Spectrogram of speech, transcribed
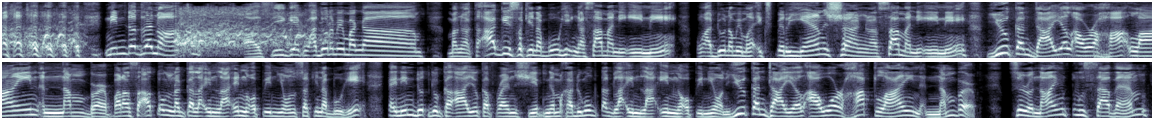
Nindot ra no? Ah, sige, kung aduna may mga mga kaagi sa kinabuhi nga sama ni ini, kung aduna may mga eksperyensya nga sama ni ini, you can dial our hotline number para sa atong nagkalain-lain nga opinion sa kinabuhi. Kay nindot gyud kaayo ka friendship nga makadungog tag lain-lain nga opinion. You can dial our hotline number 0927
